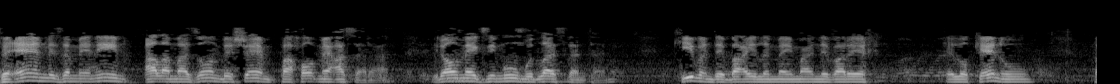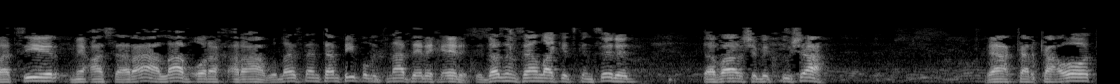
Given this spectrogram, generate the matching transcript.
Ve'en mizamenim al amazon b'shem pachot me'asara. You don't make zimum with less than ten. Kivan deba'i lemeimar nevarech elokenu. Patzir me'asara lav orach ara. With less than ten people, it's not derech eretz. It doesn't sound like it's considered davar shebektusha. Ve'akarkaot.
